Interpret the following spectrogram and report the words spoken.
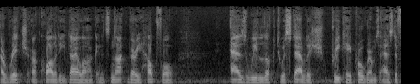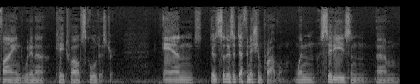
a rich or quality dialogue, and it's not very helpful as we look to establish pre-K programs as defined within a K-12 school district. And there's, so there's a definition problem when cities and, um,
